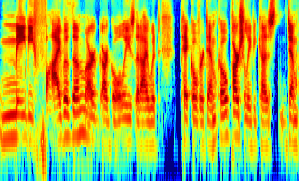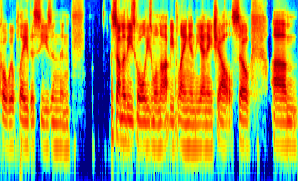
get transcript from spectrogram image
maybe five of them are, are goalies that I would pick over Demko, partially because Demko will play this season and some of these goalies will not be playing in the NHL. So um,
